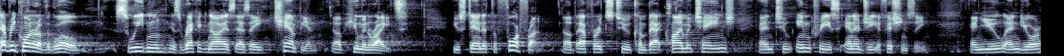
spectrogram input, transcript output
every corner of the globe, Sweden is recognized as a champion of human rights. You stand at the forefront of efforts to combat climate change and to increase energy efficiency. And you and your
